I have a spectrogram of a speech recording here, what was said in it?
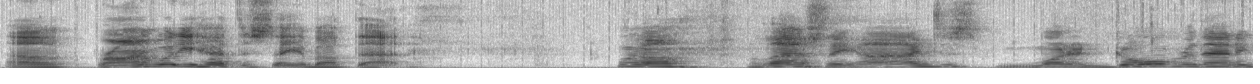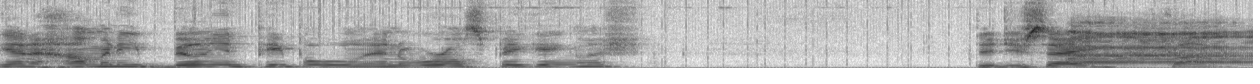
Uh, Ron, what do you have to say about that? Well, lastly, I, I just want to go over that again. How many billion people in the world speak English? Did you say? Scott? Uh,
